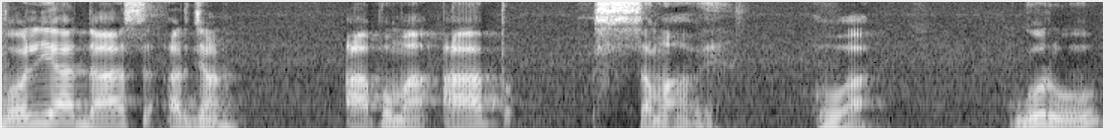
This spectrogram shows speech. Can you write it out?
બોલ્યા, દાસ અર્જણ, આપમાં આપ સમાવે. વાહ. ગુરુ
